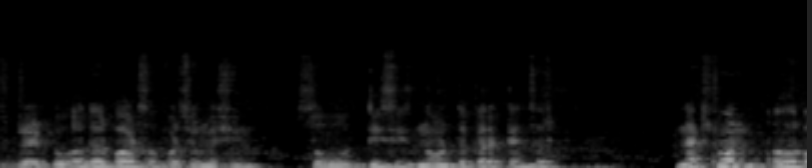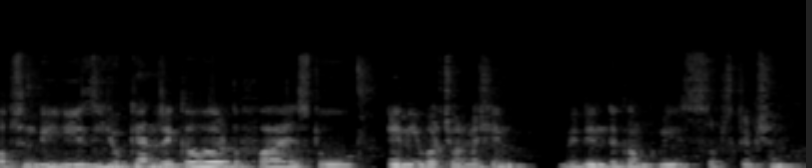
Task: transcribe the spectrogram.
spread to other parts of virtual machine so this is not the correct answer. Next one or option b is you can recover the files to any virtual machine within the company's subscription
